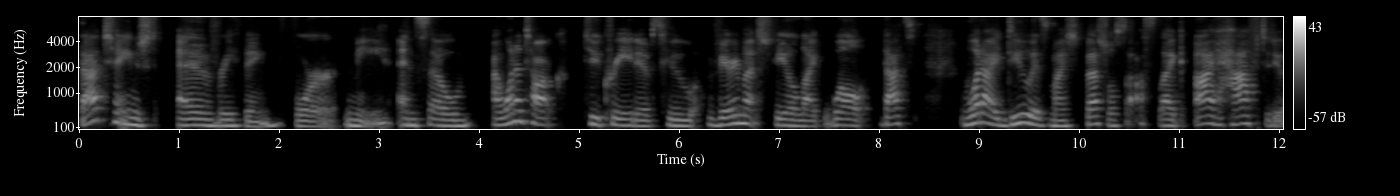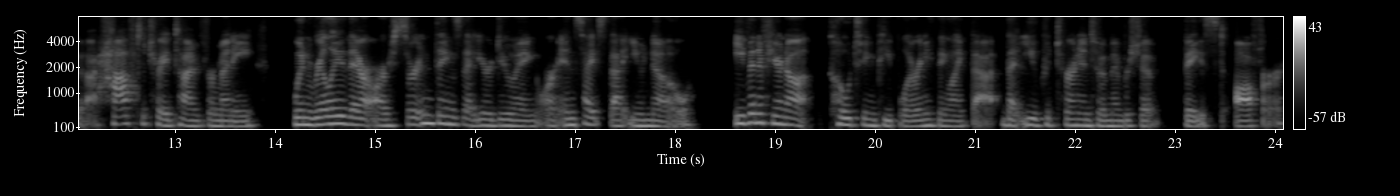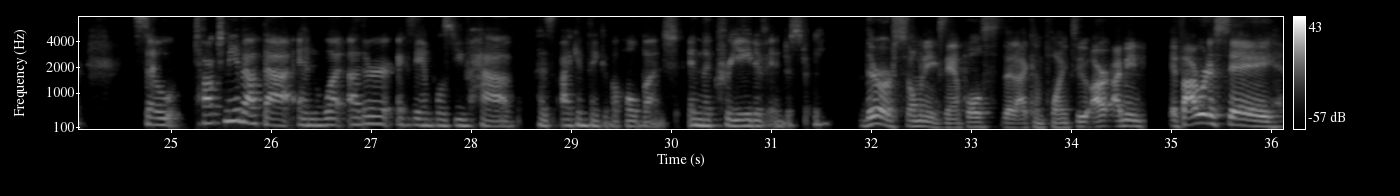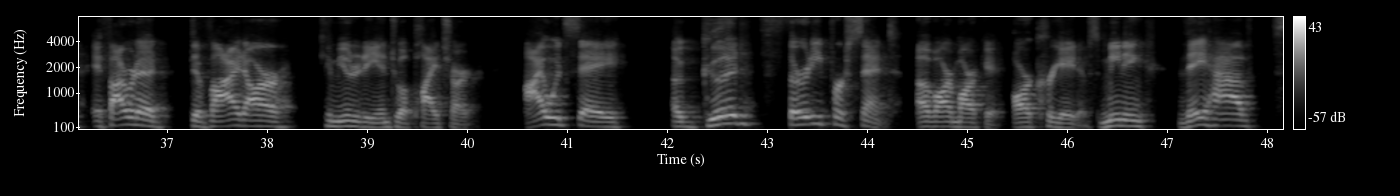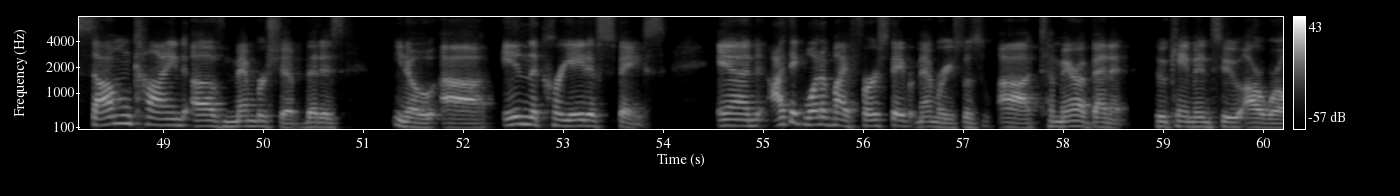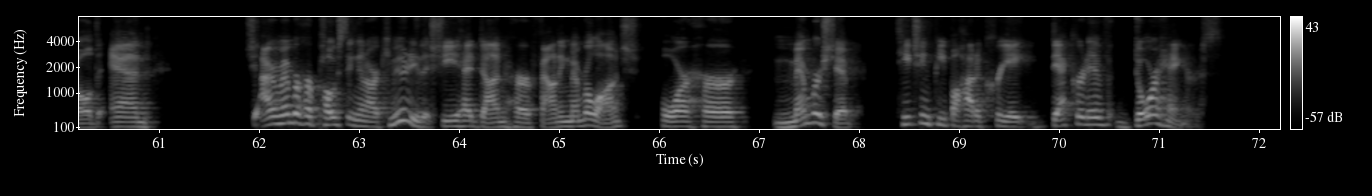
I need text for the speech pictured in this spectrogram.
That changed everything for me. And so I want to talk to creatives who very much feel like, well, that's what I do is my special sauce. Like I have to do it. I have to trade time for money when really there are certain things that you're doing or insights that you know, even if you're not coaching people or anything like that, that you could turn into a membership based offer. So, talk to me about that and what other examples you have, because I can think of a whole bunch in the creative industry. There are so many examples that I can point to. I mean, if I were to say, if I were to divide our community into a pie chart, I would say a good 30% of our market are creatives, meaning they have some kind of membership that is you know, uh, in the creative space. And I think one of my first favorite memories was uh, Tamara Bennett, who came into our world. And she, I remember her posting in our community that she had done her founding member launch for her membership, teaching people how to create decorative door hangers.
